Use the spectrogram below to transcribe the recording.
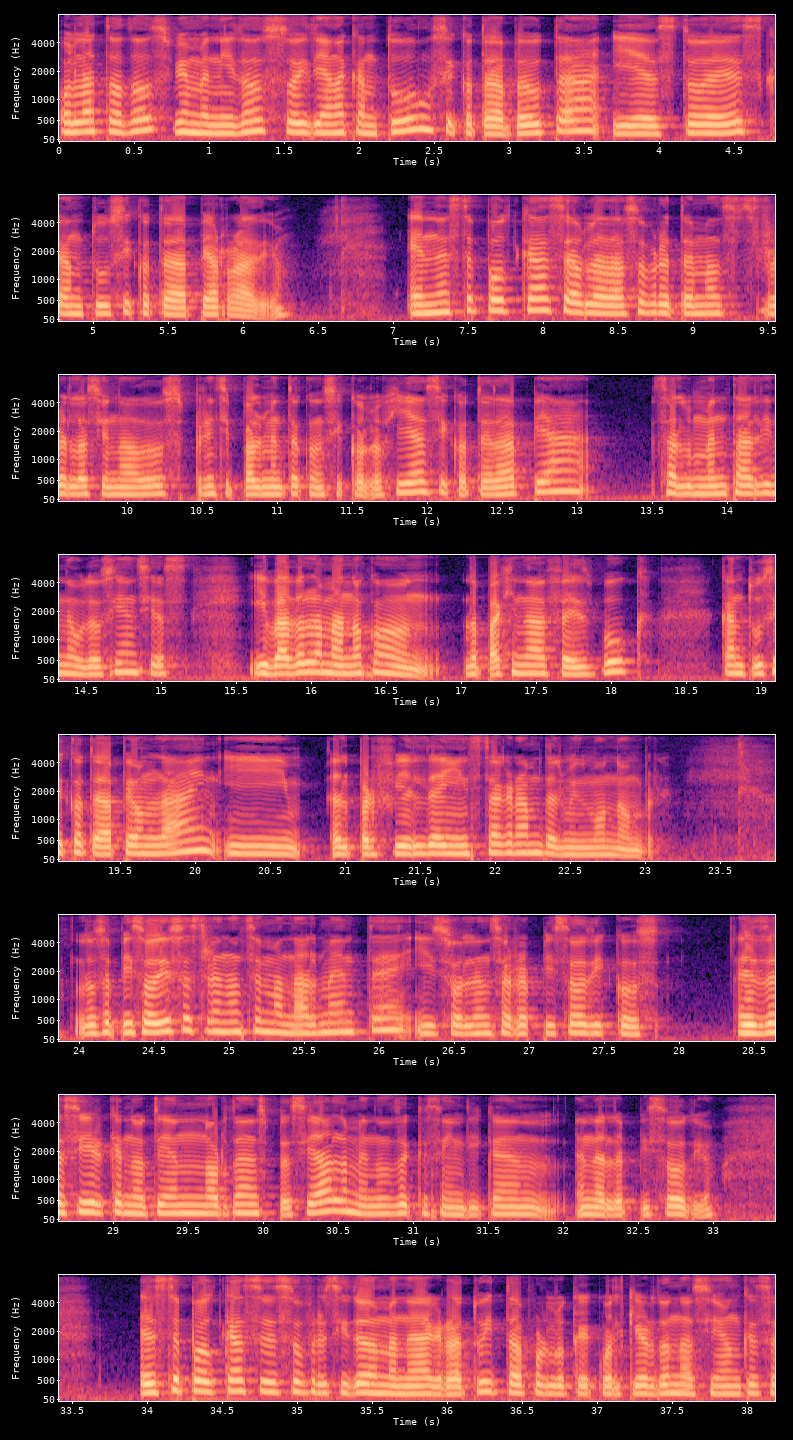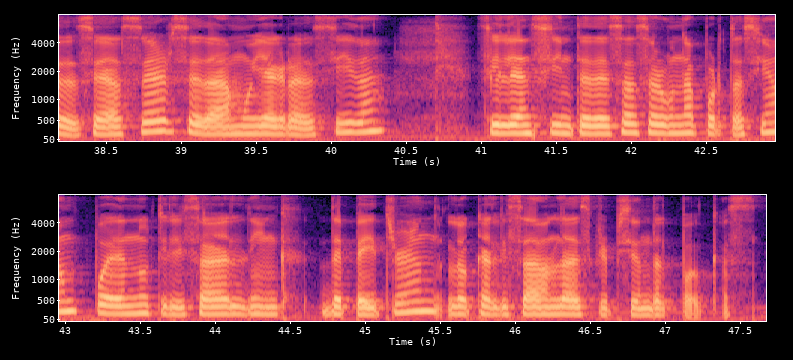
Hola a todos, bienvenidos. Soy Diana Cantú, psicoterapeuta, y esto es Cantú Psicoterapia Radio. En este podcast se hablará sobre temas relacionados principalmente con psicología, psicoterapia, salud mental y neurociencias, y va de la mano con la página de Facebook Cantú Psicoterapia Online y el perfil de Instagram del mismo nombre. Los episodios se estrenan semanalmente y suelen ser episódicos, es decir, que no tienen un orden especial a menos de que se indique en, el episodio. Este podcast es ofrecido de manera gratuita, por lo que cualquier donación que se desea hacer se da muy agradecida. Si les interesa hacer una aportación, pueden utilizar el link de Patreon localizado en la descripción del podcast.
